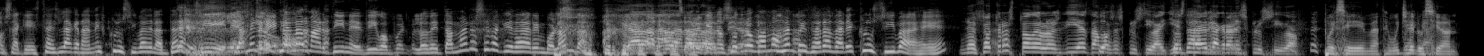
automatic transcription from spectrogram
O sea que esta es la gran exclusiva de la tarde. Sí, ya me lo decía la Martínez. Digo, pues lo de Tamara se va a quedar en volanda. Porque, Nada, nada, porque nada. nosotros vamos a empezar a dar exclusivas, ¿eh? Nosotros todos los días damos To- exclusiva y esta es la gran exclusiva. Pues sí, me hace mucha Venga. ilusión.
